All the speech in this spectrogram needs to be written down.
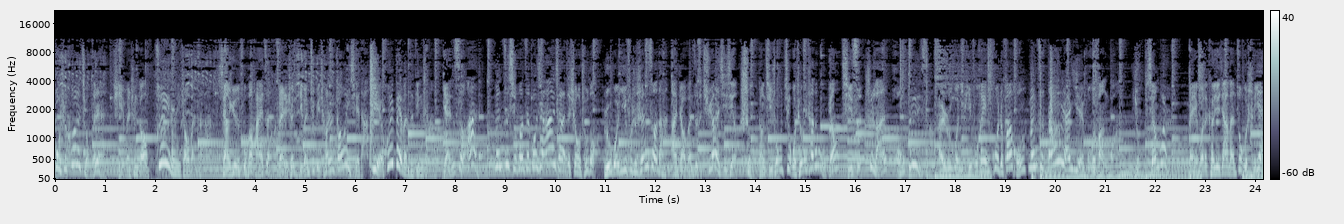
或是喝了酒的人，体温升高最容易招蚊子了。像孕妇和孩子，本身体温就比常人高一些的，也会被蚊子盯上。颜色暗，蚊子喜欢在光线暗下来的时候出动。如果衣服是深色的，按照蚊子的趋暗习性，首当其冲就会成为它的目标。其次是蓝、红、绿色。而如果你皮肤黑或者发红，蚊子当然也不会放过。有香味儿。美国的科学家们做过实验，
